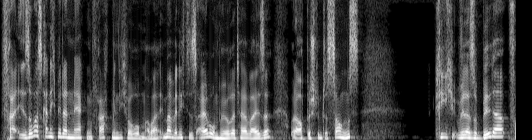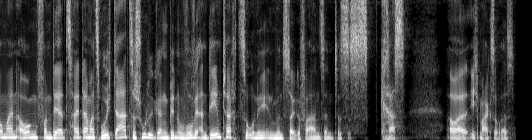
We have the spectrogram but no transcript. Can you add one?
Fra sowas kann ich mir dann merken, fragt mich nicht warum, aber immer wenn ich das Album höre teilweise oder auch bestimmte Songs, kriege ich wieder so Bilder vor meinen Augen von der Zeit damals, wo ich da zur Schule gegangen bin und wo wir an dem Tag zur Uni in Münster gefahren sind. Das ist krass. Aber ich mag sowas.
